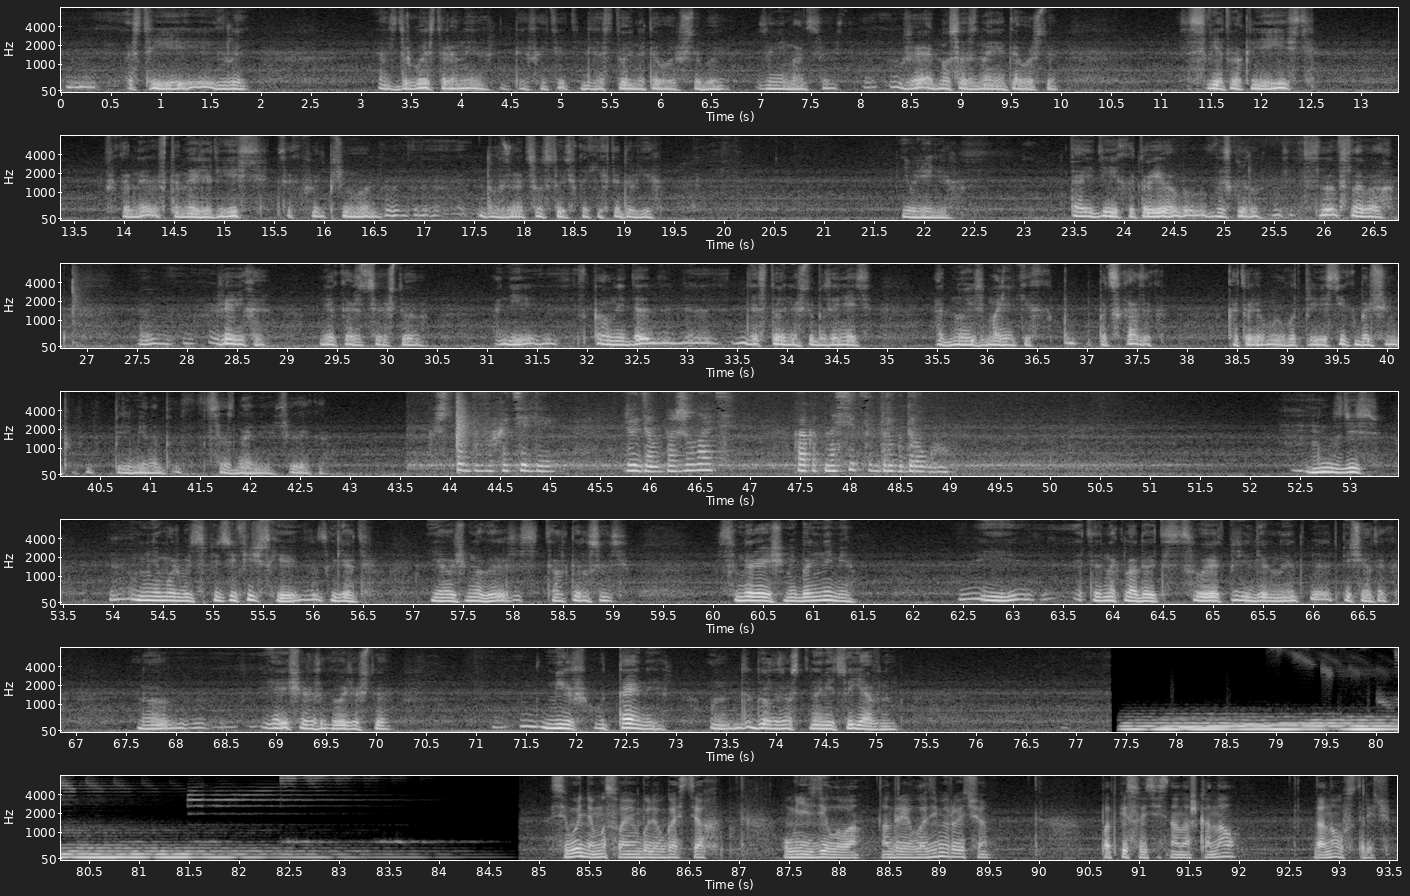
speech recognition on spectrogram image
острие иглы, а с другой стороны, так сказать, это достойно того, чтобы заниматься. Уже одно сознание того, что свет в окне есть, в тоннеле есть, так почему он должен отсутствовать в каких-то других явлениях. Та идея, которую я высказал в словах э, Жериха, мне кажется, что они вполне достойны, чтобы занять одну из маленьких подсказок, которые могут привести к большим переменам в сознании человека. Что бы вы хотели людям пожелать, как относиться друг к другу? Ну, здесь у меня, может быть, специфический взгляд. Я очень много сталкивался с, с умирающими больными, и это накладывает свой определенный отпечаток. Но я еще раз говорю, что мир вот тайный, он должен становиться явным. Сегодня мы с вами были в гостях у Гнездилова Андрея Владимировича. Подписывайтесь на наш канал. До новых встреч!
